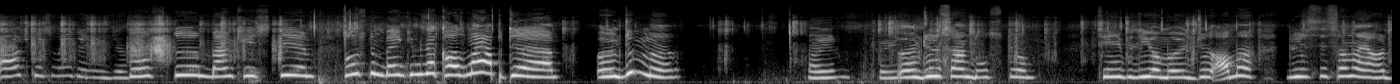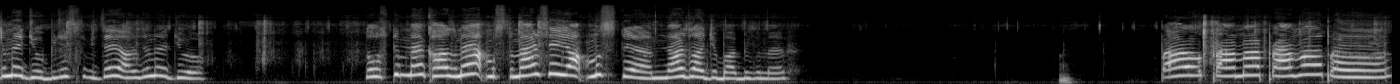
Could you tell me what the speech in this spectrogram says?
ağaç kesmeyi deneyeceğim. Dostum ben kestim. Dostum ben ikimize kazma yaptım. Öldün mü? Hayır köyün. Öldün sen dostum. Seni biliyorum öldün ama birisi sana yardım ediyor. Birisi bize yardım ediyor. Dostum ben kazma yapmıştım. Her şeyi yapmıştım. Nerede acaba bizim ev? Pow, pow, pow.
